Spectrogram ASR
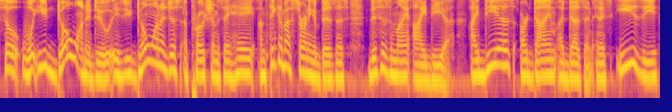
So, what you don't want to do is you don't want to just approach them and say, Hey, I'm thinking about starting a business. This is my idea. Ideas are dime a dozen. And it's easy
